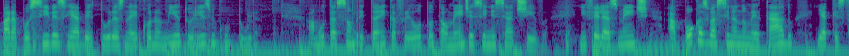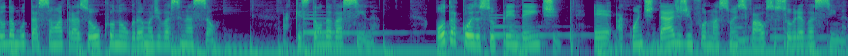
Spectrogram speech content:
para possíveis reaberturas na economia, turismo e cultura. A mutação britânica freou totalmente essa iniciativa. Infelizmente, há poucas vacinas no mercado e a questão da mutação atrasou o cronograma de vacinação. A questão da vacina. Outra coisa surpreendente é a quantidade de informações falsas sobre a vacina.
